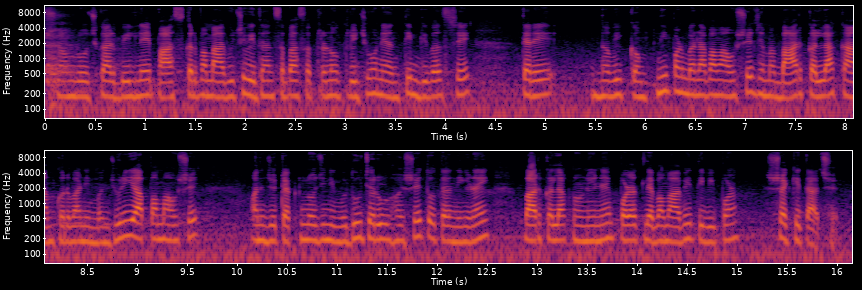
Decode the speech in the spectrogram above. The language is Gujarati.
શ્રમ રોજગાર બિલને પાસ કરવામાં આવ્યું છે. વિધાનસભા સત્રનો ત્રીજો અને અંતિમ દિવસ છે. ત્યારે નવી કંપની પણ બનાવવામાં આવશે, જેમાં બાર કલાક કામ કરવાની મંજૂરી આપવામાં આવશે અને જો ટેકનોલોજીની વધુ જરૂર હશે, તો તે નિર્ણય બાર કલાકનો નિર્ણય પરત લેવામાં આવે તેવી પણ શક્યતા છે.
